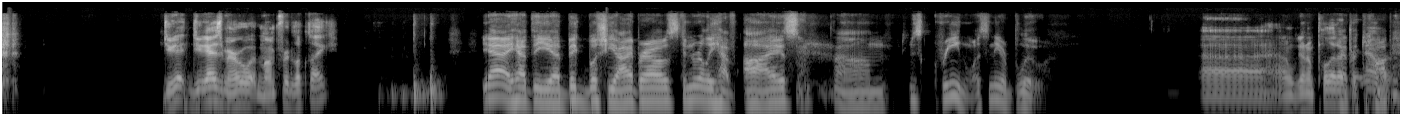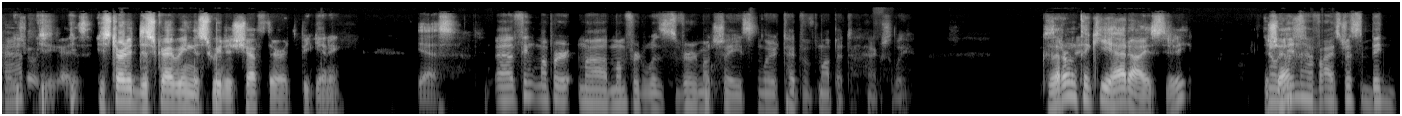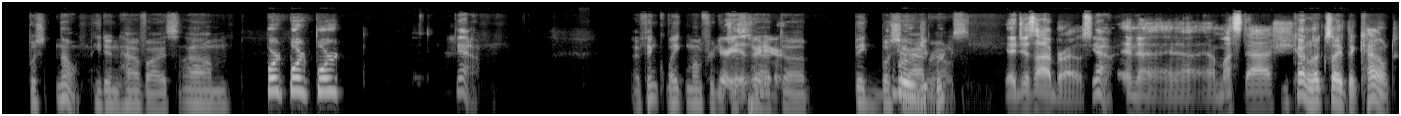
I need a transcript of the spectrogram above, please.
Do you do you guys remember what Mumford looked like? Yeah, he had the uh, big bushy eyebrows. Didn't really have eyes. Um, he was green, wasn't he, or blue? Uh, I'm gonna pull it up Had right now. top hat. show it to you guys. You started describing the Swedish chef there at the beginning. Yes. Uh, I think Mumford, uh, Mumford was very much a similar type of Muppet, actually. Because I don't think he had eyes, did he? The no, chef? he didn't have eyes. Just a big bush. No, he didn't have eyes. Um, Board, board, board. yeah. I think like Mumford, he Here just is, right had uh, big bushy eyebrows. Yeah, just eyebrows. Yeah. and a and a, and a He kind of looks like the Count.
